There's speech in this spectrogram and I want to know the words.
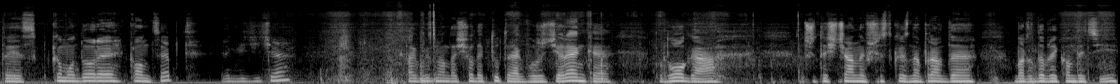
To jest Commodore Concept, jak widzicie. Tak wygląda środek tutaj, jak włożycie rękę, podłoga, czy te ściany, wszystko jest naprawdę w bardzo dobrej kondycji.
